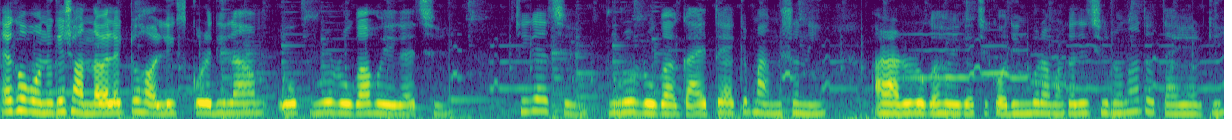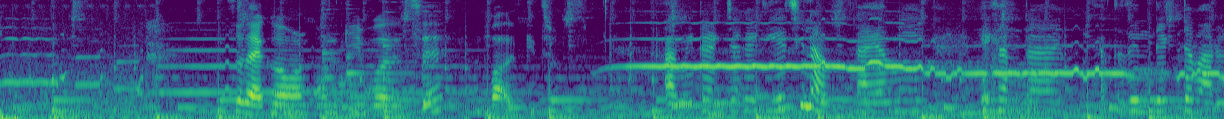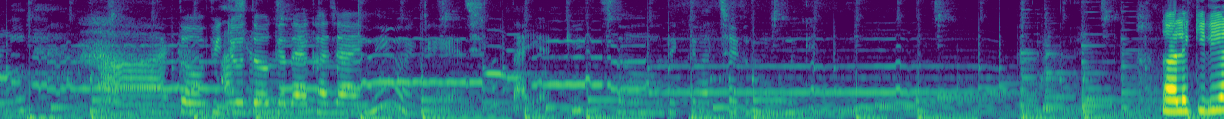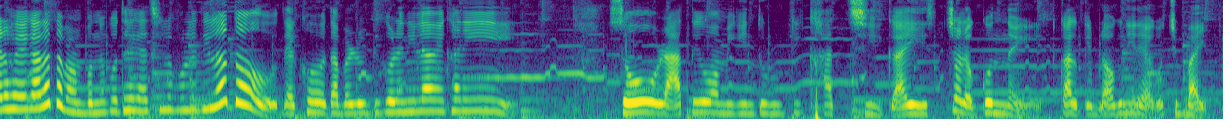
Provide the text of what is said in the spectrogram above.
দেখো বনুকে সন্ধ্যাবেলা একটু হরলিক্স করে দিলাম। ও পুরো রোগা হয়ে গেছে। ঠিক আছে? পুরো রোগা। গায়ে তো একে মাংস নেই। আর আরও রোগা হয়ে গেছে। কদিন ভর আমার কাছে ছিল না তো তাই আর কি। তো দেখো আমার বোন কি বলছে? বল কিছু। আমি তো এক জায়গায় গিয়েছিলাম তাই আমি এখানটায় এতদিন দেখতে পারিনি। আর তো ভিডিও তো ওকে দেখা যায়নি তাহলে ক্লিয়ার হয়ে গেল, তো আমার বন্ধু কোথায় গেছিল বলে দিল তো। দেখো, তারপর রুটি করে নিলাম এখানে। সো রাতেও আমি কিন্তু রুটি খাচ্ছি গাইস চলো গুড নাইট কালকে ব্লগ নিয়ে দেখা করছি বাই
